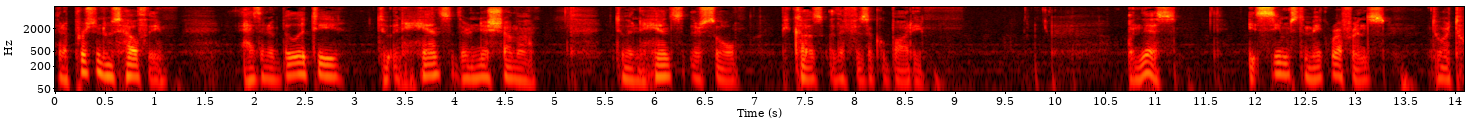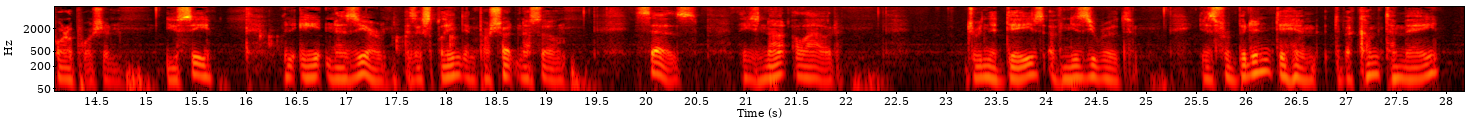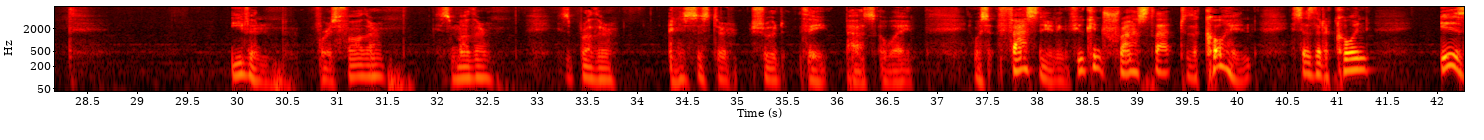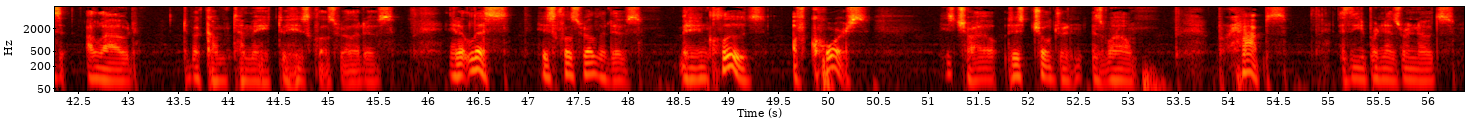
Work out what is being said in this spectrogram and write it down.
And a person who's healthy has an ability to enhance their neshama, to enhance their soul because of their physical body. On this, it seems to make reference to our Torah portion. You see, when a Nazir, as explained in Parshat Naso, says that he's not allowed during the days of Nizirut, it is forbidden to him to become Tameh even for his father, his mother, his brother, and his sister should they pass away. It was fascinating. If you contrast that to the Kohen, it says that a Kohen is allowed become Tameh to his close relatives. And it lists his close relatives, but it includes, of course, his child, his children as well. Perhaps, as the Ibn Ezra notes,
